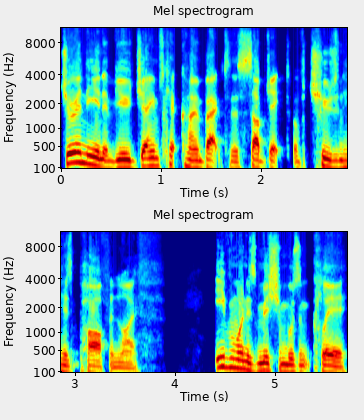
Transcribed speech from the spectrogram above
During the interview, James kept coming back to the subject of choosing his path in life. Even when his mission wasn't clear,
